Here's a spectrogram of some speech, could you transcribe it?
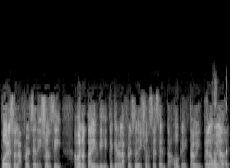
Por eso, la First Edition sí. Ah, bueno, está bien, dijiste que era la First Edition 60. Ok, está bien, te la voy a dar.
